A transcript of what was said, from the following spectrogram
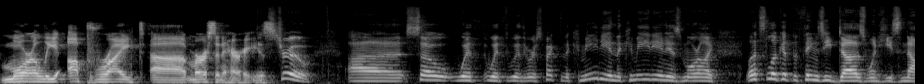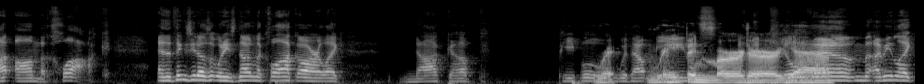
morally upright uh, mercenaries. It's true. Uh, so with with with respect to the comedian, the comedian is more like let's look at the things he does when he's not on the clock, and the things he does when he's not on the clock are like knock up people Ra- without rape means and murder, kill yeah. them. I mean, like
